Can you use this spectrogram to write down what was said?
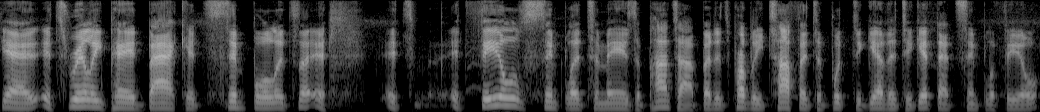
yeah. It's really pared back. It's simple. It's uh, it's it feels simpler to me as a punter, but it's probably tougher to put together to get that simpler feel.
